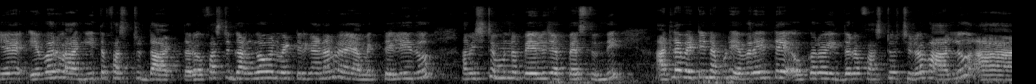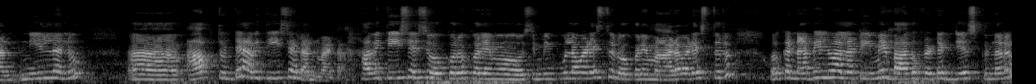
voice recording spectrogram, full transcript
ఎ- ఎవరు ఆ గీత ఫస్ట్ దాటుతారో ఫస్ట్ గంగవ్వని పెట్టిరు కానీ ఆమెకు తెలియదు ఆమె ఇష్టం ఉన్న పేర్లు చెప్పేస్తుంది. అట్లా పెట్టినప్పుడు ఎవరైతే ఒకరో ఇద్దరో ఫస్ట్ వచ్చారో వాళ్ళు ఆ నీళ్ళను ఆపుతుంటే అవి తీసేయాలన్నమాట. అవి తీసేసి ఒకరొకరేమో స్విమ్మింగ్ పూల్లో పడేస్తారు ఒకరేమో ఆడబడేస్తారు ఒక నబీల్ వాళ్ళ టీమే బాగా ప్రొటెక్ట్ చేసుకున్నారు.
